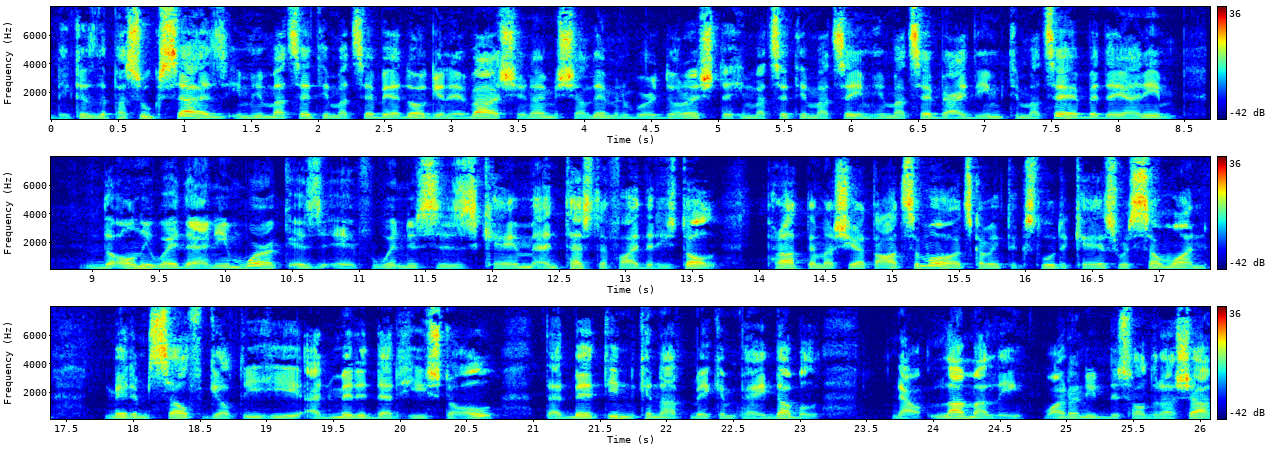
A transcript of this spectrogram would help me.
Because the pasuk says, "Im himatzeh timatzeh beyado geneva, shenai mishalem," and we're doresh the himatzeh timatzeh im himatzeh be'adim timatzeh bedayanim the only way the anim work is if witnesses came and testified that he stole. It's coming to exclude a case where someone made himself guilty, he admitted that he stole, that Beit Din cannot make him pay double. Now, lamali, why do I need this whole drasha?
